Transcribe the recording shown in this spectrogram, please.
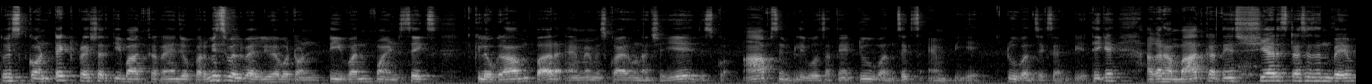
तो इस कॉन्टैक्ट प्रेशर की बात कर रहे हैं जो परमिसिबल वैल्यू है, वो twenty one point six kilogram पर एम एम स्क्वायर होना चाहिए, जिसको आप सिंपली बोल सकते हैं two one six M P A two one six M P A ठीक है? अगर हम बात करते हैं शेयर स्ट्रेसेस इन वेव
